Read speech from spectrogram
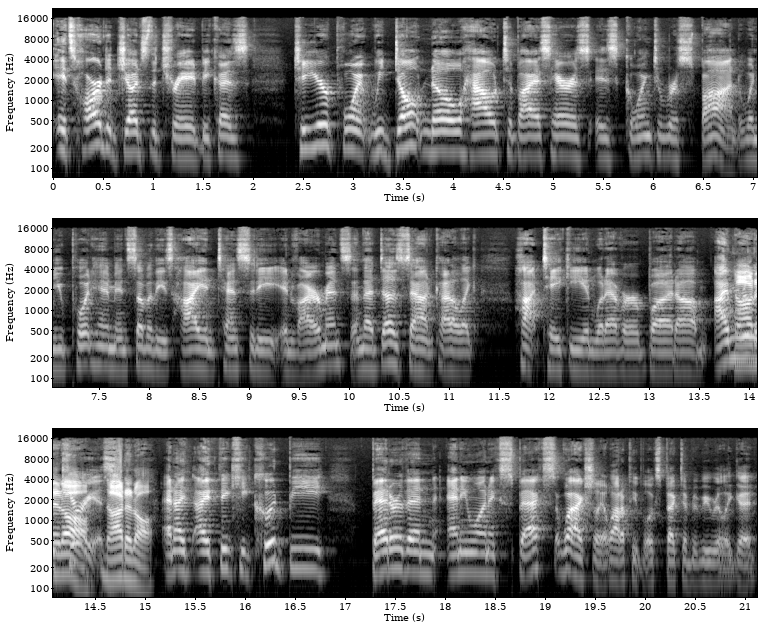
it's hard to judge the trade because. To your point, we don't know how Tobias Harris is going to respond when you put him in some of these high intensity environments. And that does sound kind of like hot takey and whatever, but um, I'm Not really curious. All. Not at all. And I, I think he could be better than anyone expects. Well, actually, a lot of people expect him to be really good.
